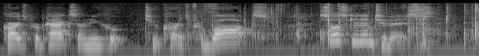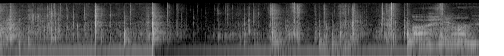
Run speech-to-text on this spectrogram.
cards per pack, 72 cards per box. So let's get into this. Uh, hang on.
